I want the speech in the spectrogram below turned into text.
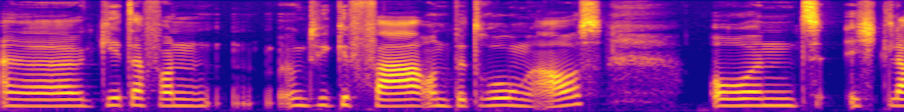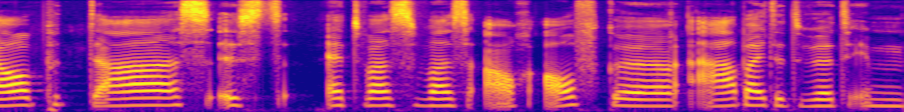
äh, geht davon irgendwie Gefahr und Bedrohung aus. Und ich glaube, das ist etwas, was auch aufgearbeitet wird im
